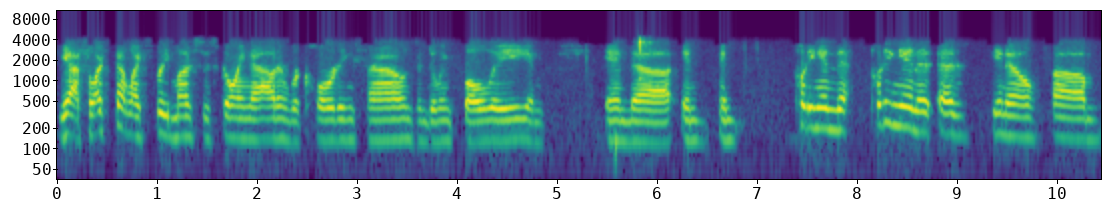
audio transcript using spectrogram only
yeah, so I spent like three months just going out and recording sounds and doing foley and and uh and and putting in the putting in it as you know um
